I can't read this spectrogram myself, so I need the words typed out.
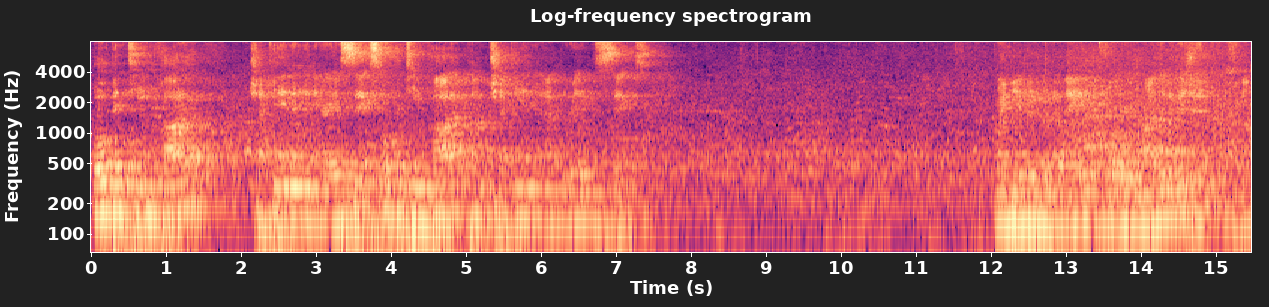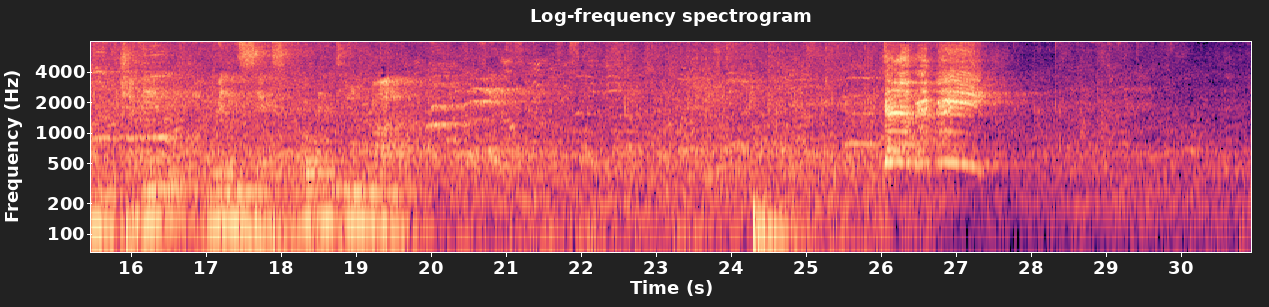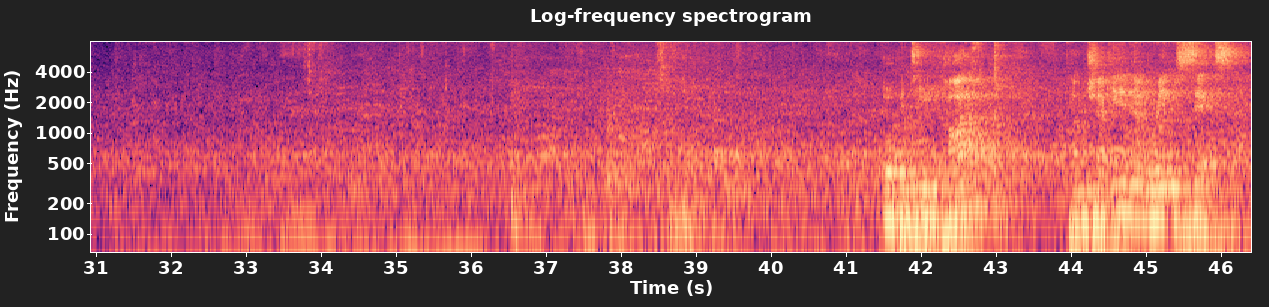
Open Team Kata, check in in area six. Open Team Kata, come check in Deus.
